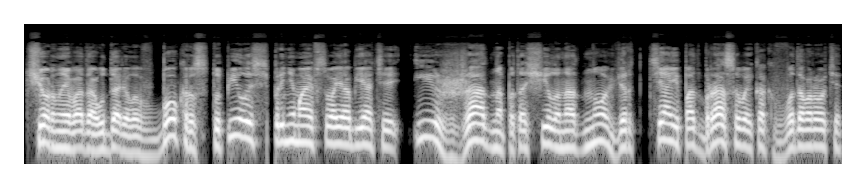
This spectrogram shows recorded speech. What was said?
Черная вода ударила в бок, расступилась, принимая в свои объятия, и жадно потащила на дно, вертя и подбрасывая, как в водовороте.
